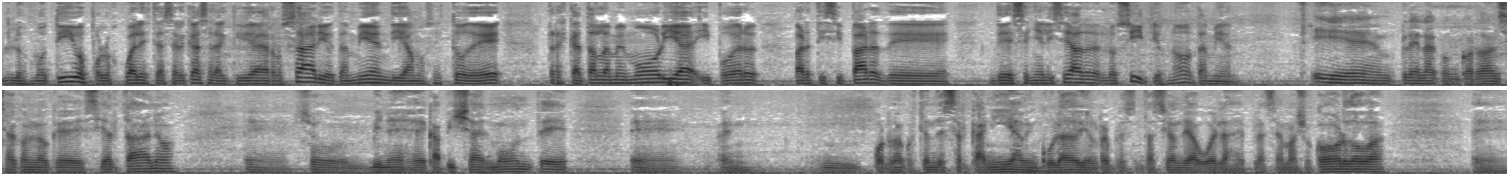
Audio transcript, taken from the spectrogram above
los motivos por los cuales te acercas a la actividad de Rosario también, digamos, esto de rescatar la memoria y poder participar de, de señalizar los sitios, ¿no? También. Y en plena concordancia con lo que decía el Tano. Eh, yo vine desde Capilla del Monte, eh, por una cuestión de cercanía, vinculado y en representación de abuelas de Plaza de Mayo Córdoba, eh,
